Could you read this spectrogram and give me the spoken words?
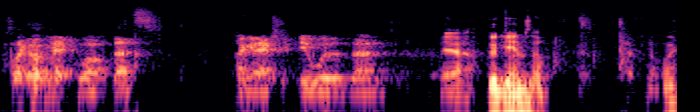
It's like, okay, well, that's I can actually deal with it then. Yeah. Good games though. Definitely.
